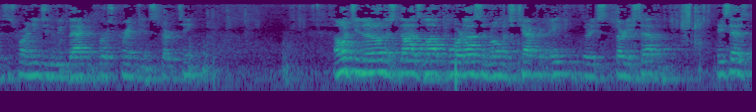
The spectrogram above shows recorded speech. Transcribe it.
This is where I need you to be back in 1 Corinthians 13. I want you to notice God's love toward us in Romans chapter 8, 37. He says,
